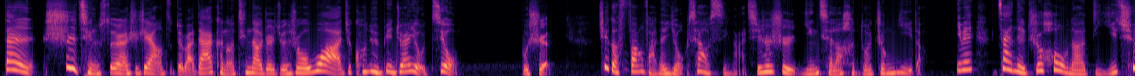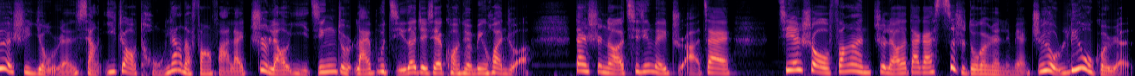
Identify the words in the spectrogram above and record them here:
但事情虽然是这样子，对吧？大家可能听到这觉得说，哇，这狂犬病居然有救？不是。这个方法的有效性啊，其实是引起了很多争议的。因为在那之后呢，的确是有人想依照同样的方法来治疗已经就是来不及的这些狂犬病患者，但是呢，迄今为止啊，在接受方案治疗的大概四十多个人里面，只有六个人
